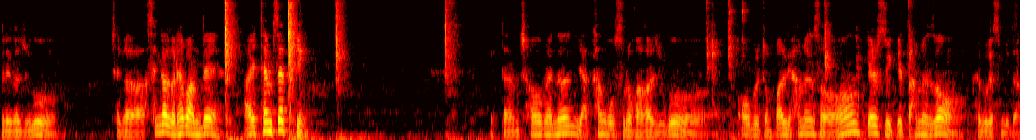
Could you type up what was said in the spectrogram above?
그래가지고 제가 생각을 해봤는데 아이템 세팅 일단 처음에는 약한 곳으로 가가지고 업을 좀 빨리 하면서 깰 수 있겠다 하면서 해보겠습니다.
